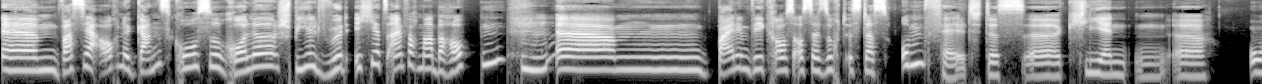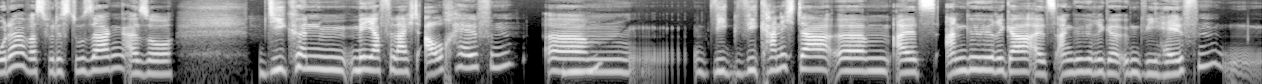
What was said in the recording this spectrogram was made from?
Ähm, was ja auch eine ganz große Rolle spielt, würde ich jetzt einfach mal behaupten. Mhm. Ähm, bei dem Weg raus aus der Sucht ist das Umfeld des äh, Klienten äh, Oder was würdest du sagen? Also, die können mir ja vielleicht auch helfen. Ähm, mhm. wie, wie kann ich da ähm, als Angehöriger, als Angehöriger irgendwie helfen?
